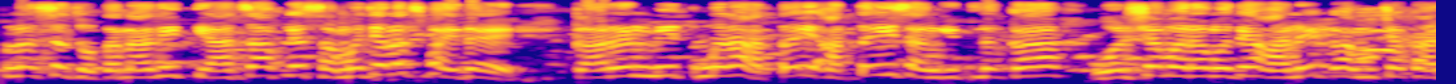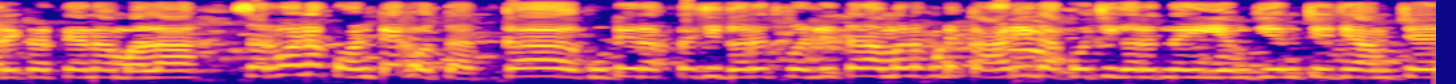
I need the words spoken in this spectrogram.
प्लसच होता ना. आणि त्याचा आपल्या समाजालाच फायदा आहे. कारण मी तुम्हाला आताही आताही सांगितलं का वर्षभरामध्ये अनेक आमच्या कार्यकर्त्यांना मला सर्वांना कॉन्टॅक्ट होतात. का कुठे रक्ताची गरज पडली तर आम्हाला कुठे काडी दाखवायची गरज नाही. एम जी एमचे जे आमचे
